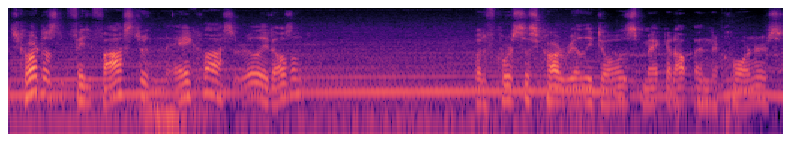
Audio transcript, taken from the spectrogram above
This car doesn't feel faster than the A-Class, it really doesn't. But of course this car really does make it up in the corners.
